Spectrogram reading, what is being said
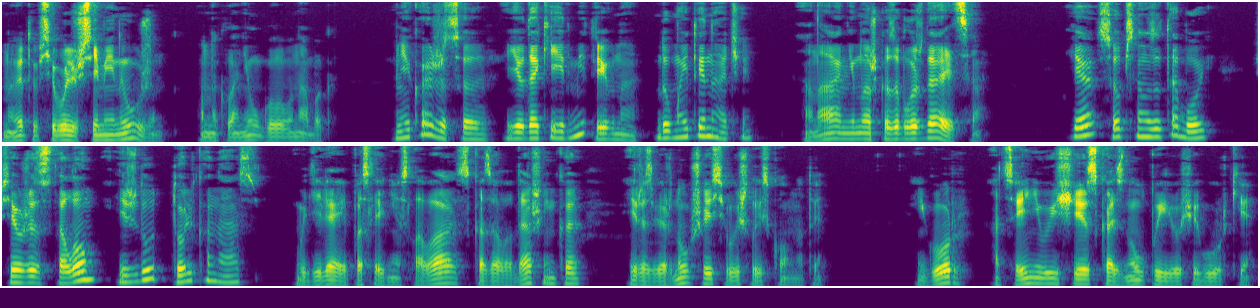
но это всего лишь семейный ужин», – он наклонил голову на бок. Мне кажется, Евдокия Дмитриевна думает иначе. Она немножко заблуждается. Я, собственно, за тобой. Все уже за столом и ждут только нас. Выделяя последние слова, сказала Дашенька и, развернувшись, вышла из комнаты. Егор, оценивающе, скользнул по ее фигурке.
